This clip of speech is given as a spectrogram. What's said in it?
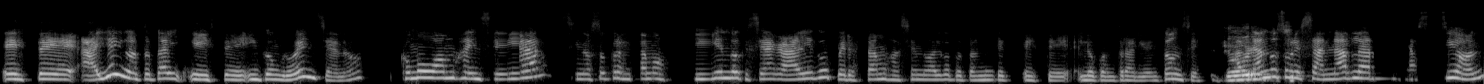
este, ahí hay una total este, incongruencia, ¿no? ¿Cómo vamos a enseñar si nosotros estamos pidiendo que se haga algo, pero estamos haciendo algo totalmente este, lo contrario? Entonces, hablando sobre sanar la relación,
